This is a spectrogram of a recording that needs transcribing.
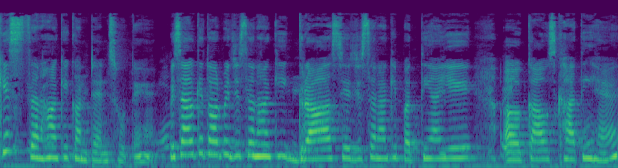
किस तरह के कंटेंट्स होते हैं। मिसाल के तौर पर जिस तरह की ग्रास या जिस तरह की पत्तियाँ, ये काउस खाती हैं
